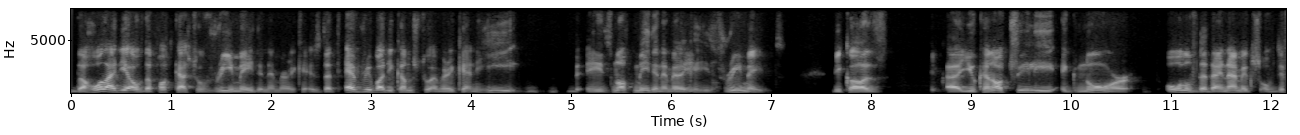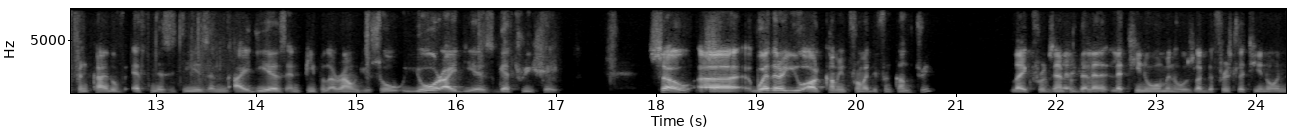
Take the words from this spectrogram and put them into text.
the whole idea of the podcast of Remade in America is that everybody comes to America and he he's not made in America, he's remade because uh, you cannot really ignore all of the dynamics of different kind of ethnicities and ideas and people around you. So your ideas get reshaped. So uh, whether you are coming from a different country, like for example the latino woman who's like the first latino in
